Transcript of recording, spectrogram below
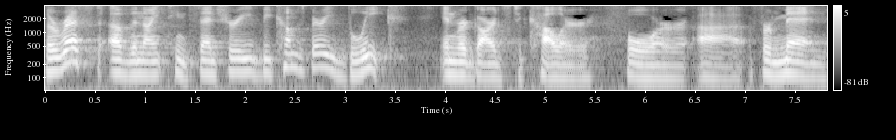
the rest of the 19th century becomes very bleak in regards to color for, uh, for men,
